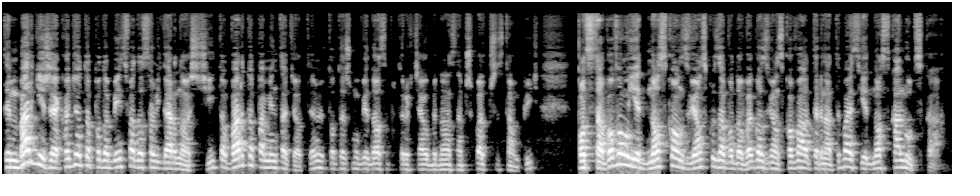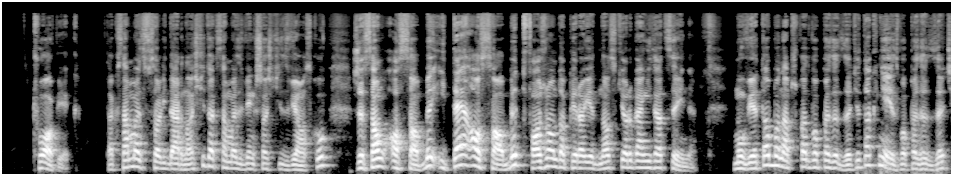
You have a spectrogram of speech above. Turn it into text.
Tym bardziej, że jak chodzi o to podobieństwa do Solidarności, to warto pamiętać o tym, to też mówię do osób, które chciałyby do nas na przykład przystąpić. Podstawową jednostką związku zawodowego, związkowa alternatywa jest jednostka ludzka, człowiek. Tak samo jest w Solidarności, tak samo jest w większości związków, że są osoby i te osoby tworzą dopiero jednostki organizacyjne. Mówię to, bo na przykład w OPZZ tak nie jest. W OPZZ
